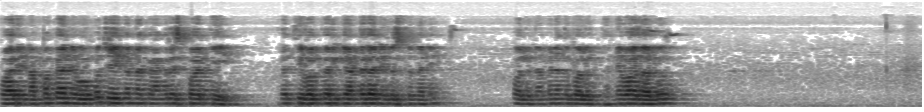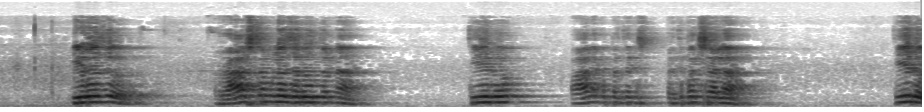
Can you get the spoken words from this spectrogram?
వారి నమ్మకాన్ని ఒప్పు చేయకుండా కాంగ్రెస్ పార్టీ ప్రతి ఒక్కరికి అండగా నిలుస్తుందని వాళ్ళు నమ్మినందుకు వాళ్ళకి ధన్యవాదాలు. ఈరోజు రాష్ట్రంలో జరుగుతున్న తీరు పాలక ప్రతిపక్ష- ప్రతిపక్షాల తీరు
